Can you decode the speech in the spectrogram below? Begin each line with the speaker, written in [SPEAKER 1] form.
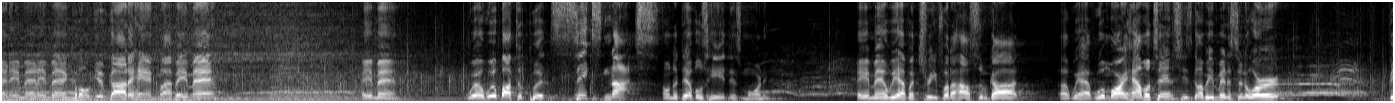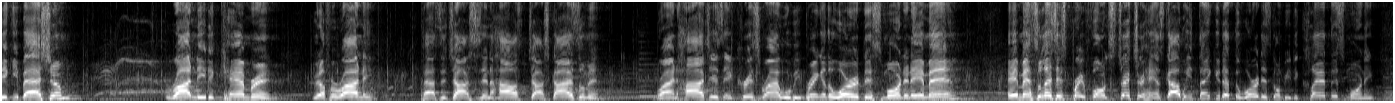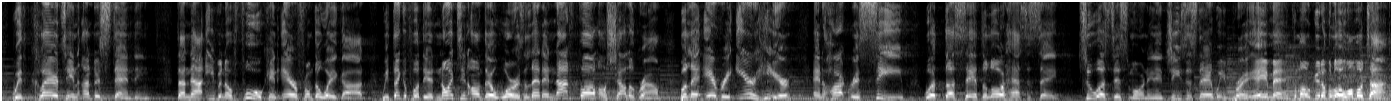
[SPEAKER 1] Amen, amen, amen. Come on, give God a hand clap. Amen. Amen. Well, we're about to put six knots on the devil's head this morning. Amen. We have a treat for the house of God. Uh, we have Wilmari Hamilton. She's going to be ministering the word. Vicky Basham. Rodney the Cameron. Good up for Rodney. Pastor Josh is in the house. Josh Geiselman. Ryan Hodges and Chris Ryan will be bringing the word this morning. Amen. Amen. So let's just pray for them. Stretch your hands. God, we thank you that the word is going to be declared this morning with clarity and understanding that not even a fool can err from the way, God. We thank you for the anointing on their words. Let it not fall on shallow ground, but let every ear hear and heart receive what thus saith the Lord has to say to us this morning. In Jesus' name we pray. Amen. Come on, get up, Lord, one more time.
